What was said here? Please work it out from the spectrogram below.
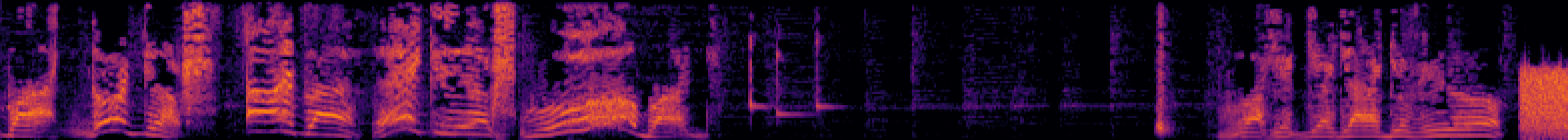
my goodness! I'm a hideous woman! What did you get out?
